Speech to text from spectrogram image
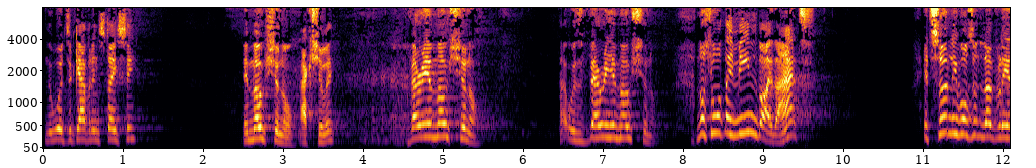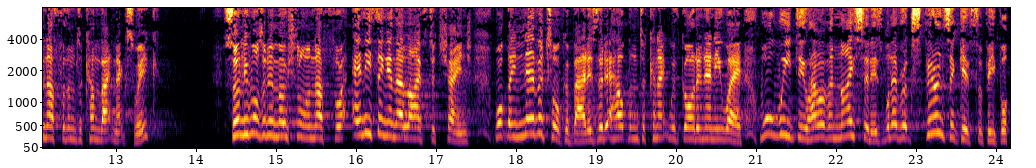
in the words of Gavin and Stacey? Emotional, actually. very emotional. That was very emotional. I'm not sure what they mean by that. It certainly wasn't lovely enough for them to come back next week. Certainly wasn't emotional enough for anything in their life to change. What they never talk about is that it helped them to connect with God in any way. What we do, however nice it is, whatever experience it gives for people,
